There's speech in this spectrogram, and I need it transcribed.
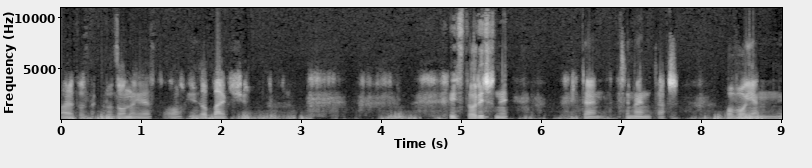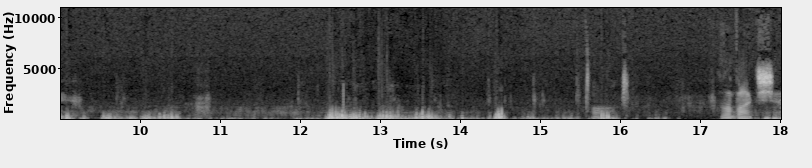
Ale to zagrodzone jest. O, i zobaczcie. Historyczny ten cmentarz powojenny. O, zobaczcie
